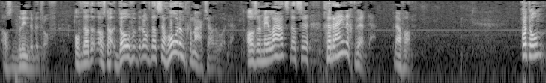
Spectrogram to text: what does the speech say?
als het blinde betrof. Of dat het als de doven betrof, dat ze horend gemaakt zouden worden. Als er melaat, dat ze gereinigd werden daarvan. Kortom,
